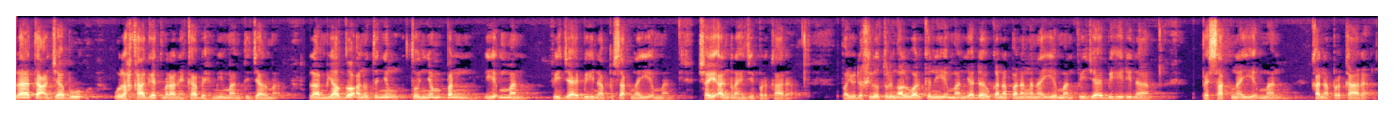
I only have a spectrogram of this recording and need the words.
la ta'jabu ulah kaget meraneh kabeh miman ti jalma. Lam yaddo anu tenyeng tu nyempen ieu iman fi jaibihna pesakna ieu iman syai'an kana hiji perkara. Payudkhilu tuluy ngaluarkeun ieu iman yadahu kana pananganna ieu iman fi jaibihi dina pesakna ieu iman kana perkara.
